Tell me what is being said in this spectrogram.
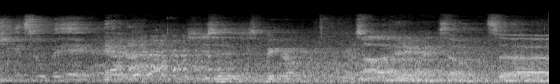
she gets so big. she's, a, she's a big girl. Uh, anyway, so it's, uh,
